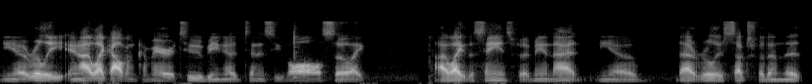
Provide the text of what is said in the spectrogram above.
you know, really, and I like Alvin Kamara too, being a Tennessee Vol. So like, I like the Saints, but man, that you know, that really sucks for them. That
